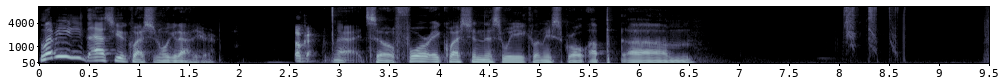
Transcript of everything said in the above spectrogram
let me ask you a question. We'll get out of here. Okay. All right. So for a question this week, let me scroll up. Um, do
